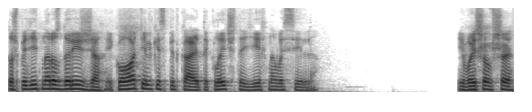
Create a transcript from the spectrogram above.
Тож підіть на роздоріжжя, і кого тільки спіткаєте, кличте їх на весілля. І вийшовши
